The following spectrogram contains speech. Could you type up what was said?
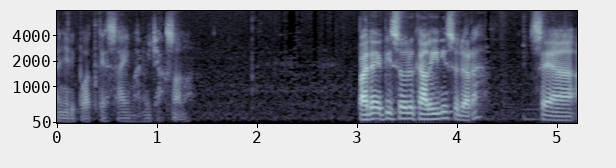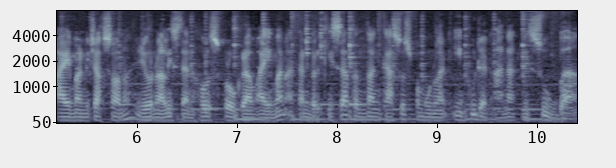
hanya di podcast Aiman Wicaksono. Pada episode kali ini, saudara, saya Aiman Wicaksono, jurnalis dan host program Aiman akan berkisah tentang kasus pembunuhan ibu dan anak di Subang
